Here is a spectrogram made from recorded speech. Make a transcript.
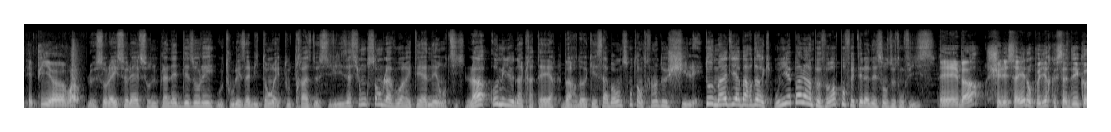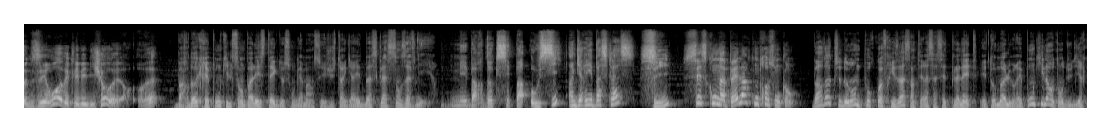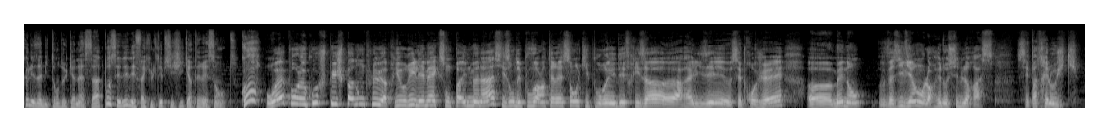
Et puis, euh, voilà. Le soleil se lève sur une planète désolée, où tous les habitants et toute trace de civilisation semblent avoir été anéantis. Là, au milieu d'un cratère, Bardock et sa bande sont en train de chiller. Thomas dit à Bardock On n'y est pas là un peu fort pour fêter la naissance de ton fils Eh ben, chez les Saiyans, on peut dire que ça déconne zéro avec les baby showers. Ouais. Bardock répond qu'il sent pas les steaks de son gamin, c'est juste un guerrier de basse classe sans avenir. Mais Bardock, c'est pas aussi un guerrier basse classe? Si, c'est ce qu'on appelle un contre son camp. Bardock se demande pourquoi Frieza s'intéresse à cette planète, et Thomas lui répond qu'il a entendu dire que les habitants de Kanasa possédaient des facultés psychiques intéressantes. Quoi? Ouais, pour le coup, je piche pas non plus. A priori, les mecs sont pas une menace. Ils ont des pouvoirs intéressants qui pourraient aider Frieza euh, à réaliser euh, ses projets. Euh, mais non, vas-y, viens, on leur génocide leur race. C'est pas très logique.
